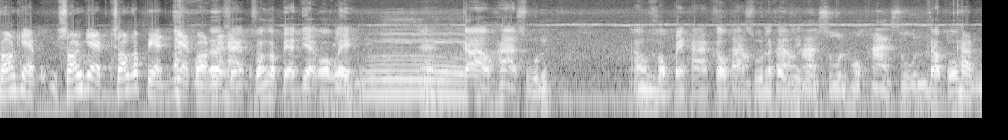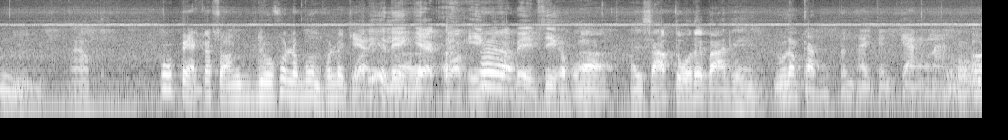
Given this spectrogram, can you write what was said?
สองแยกสองแยกสองก็แปดแยกออกเออต่างหากสองกับแปดแยกออกเลยอืมเก้าห้าศูนย์เอาเขาไปหาเก้าห้าศูนย์แล้วครับเก้าห้าศูนย์หกห้าศูนย์ครับผมครับเอาผู้แปดก็สองอยู่คนละมุมคนละแจอักนนี้เลขแยกออกเองนะครับเอฟซีครับผม อ่าให้สามตัวด้วยบาทนี่อยู่น้ำกัน เป็นไทยจังๆล่ะโอ้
